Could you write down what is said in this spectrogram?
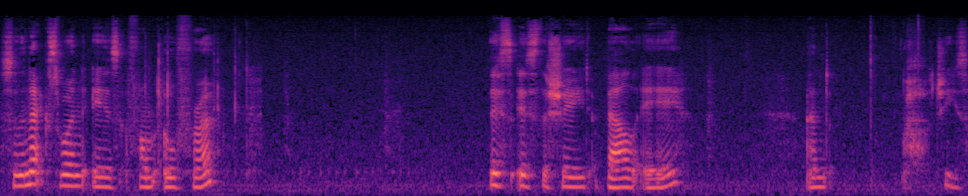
So the next one is from Ofra. This is the shade Bel Air. And, oh jeez,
